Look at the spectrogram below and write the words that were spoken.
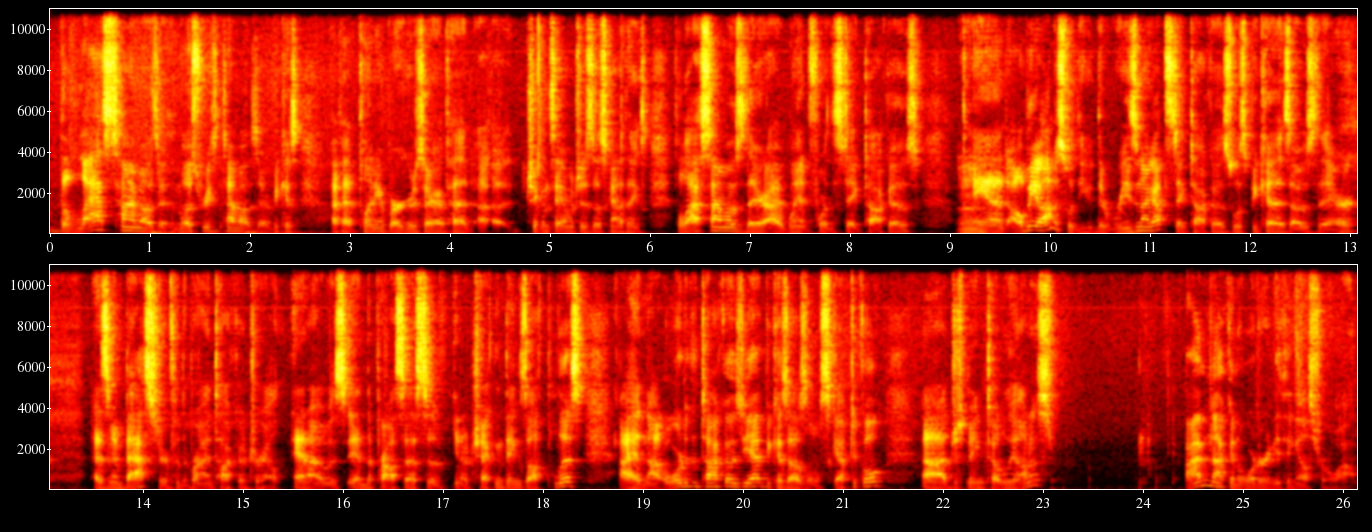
the last time I was there, the most recent time I was there, because I've had plenty of burgers there, I've had uh, chicken sandwiches, those kind of things. The last time I was there, I went for the steak tacos, and I'll be honest with you, the reason I got the steak tacos was because I was there as an ambassador for the Bryan Taco Trail, and I was in the process of you know checking things off the list. I had not ordered the tacos yet because I was a little skeptical, uh, just being totally honest. I'm not going to order anything else for a while.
